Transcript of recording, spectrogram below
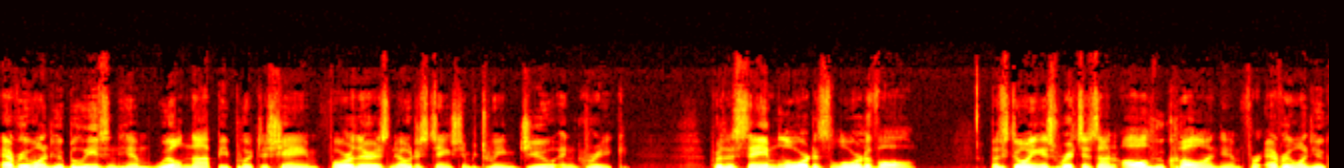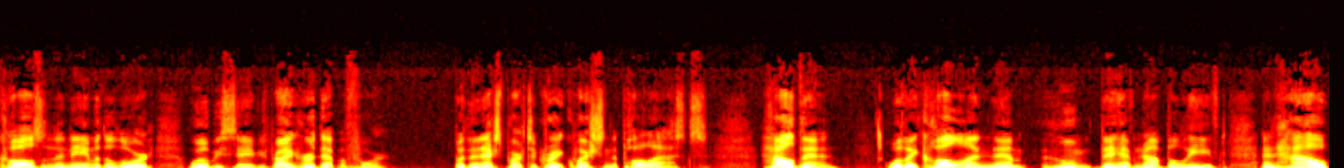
Everyone who believes in him will not be put to shame, for there is no distinction between Jew and Greek. For the same Lord is Lord of all, bestowing his riches on all who call on him. For everyone who calls on the name of the Lord will be saved. You've probably heard that before. But the next part's a great question that Paul asks How then will they call on them whom they have not believed? And how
